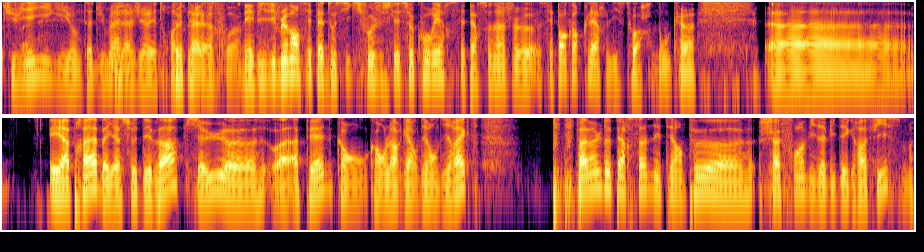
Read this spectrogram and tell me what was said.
Tu vieillis, Guillaume, t'as du mal à gérer trois trucs à la Peut-être. fois. Mais visiblement, c'est peut-être aussi qu'il faut juste les secourir, ces personnages. euh, C'est pas encore clair l'histoire. Donc, euh, euh, et après, bah, il y a ce débat qu'il y a eu euh, à APN quand, quand on l'a regardé en direct. Pas mal de personnes étaient un peu euh, chafouins vis-à-vis des graphismes,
